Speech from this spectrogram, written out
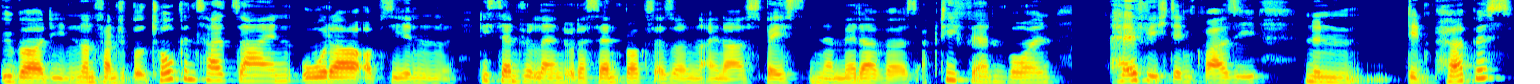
über die Non-Fungible Tokens halt sein oder ob sie in Decentraland oder Sandbox, also in einer Space in der Metaverse aktiv werden wollen helfe ich denen quasi, einen, den Purpose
